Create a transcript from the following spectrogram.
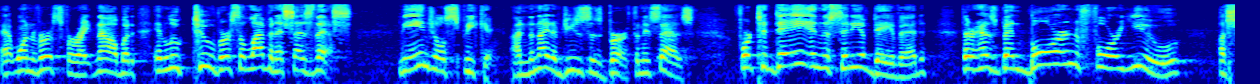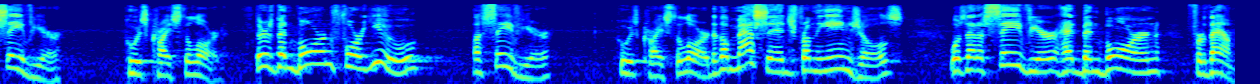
at one verse for right now, but in Luke 2, verse 11, it says this. The angel is speaking on the night of Jesus' birth, and it says, For today in the city of David there has been born for you a Savior who is Christ the Lord. There has been born for you a Savior who is Christ the Lord. The message from the angels was that a Savior had been born for them.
